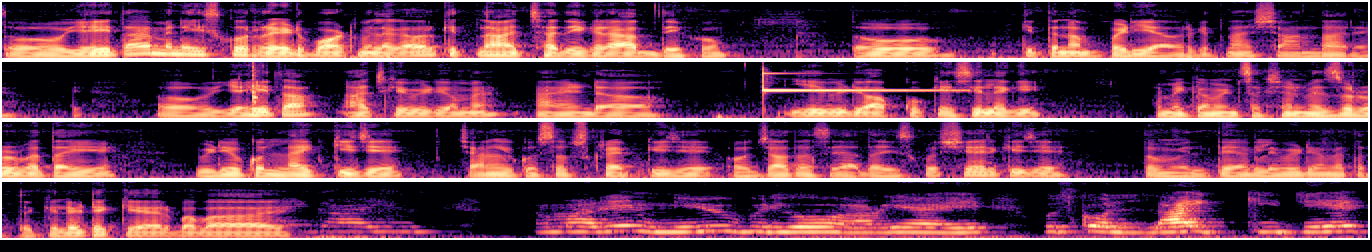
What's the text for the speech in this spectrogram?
तो यही था मैंने इसको रेड पॉट में लगाया और कितना अच्छा दिख रहा है आप देखो। तो कितना बढ़िया और कितना शानदार है। यही था आज के वीडियो में एंड ये वीडियो आपको कैसी लगी, हमें कमेंट सेक्शन में ज़रूर बताइए। वीडियो को लाइक कीजिए, चैनल को सब्सक्राइब कीजिए और ज़्यादा से ज़्यादा इसको शेयर कीजिए। तो मिलते हैं अगले वीडियो में, तब तक के लिए टेक केयर बाय बाय हमारे न्यू वीडियो आ गया है, उसको लाइक कीजिए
